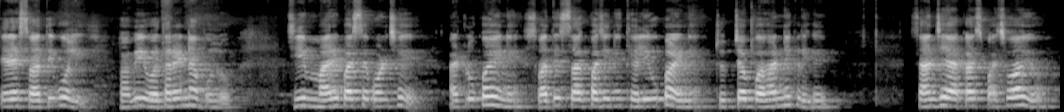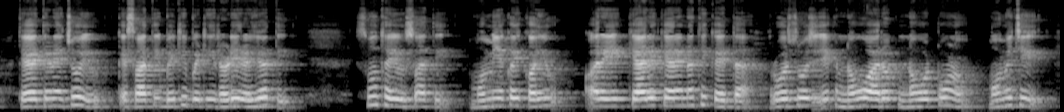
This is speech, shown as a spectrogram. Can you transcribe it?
ત્યારે સ્વાતિ બોલી, ભાભી, વધારે ના બોલો. જીમ મારી પાસે પણ છે. આટલું કહીને સ્વાતિ શાકભાજીની થેલી ઉપાડીને ચૂપચાપ બહાર નીકળી ગઈ. સાંજે આકાશ પાછો આવ્યો. ત્યારે તેણે જોયું કે સ્વાતિ બેઠી બેઠી રડી રહી હતી. શું થયું, સ્વાતિ? મમ્મીએ કંઈ કહ્યું? અરે ક્યારે ક્યારે નથી કહેતા. રોજ રોજ એક નવો આરોપ, નવો ટોણો. મમ્મીજી,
